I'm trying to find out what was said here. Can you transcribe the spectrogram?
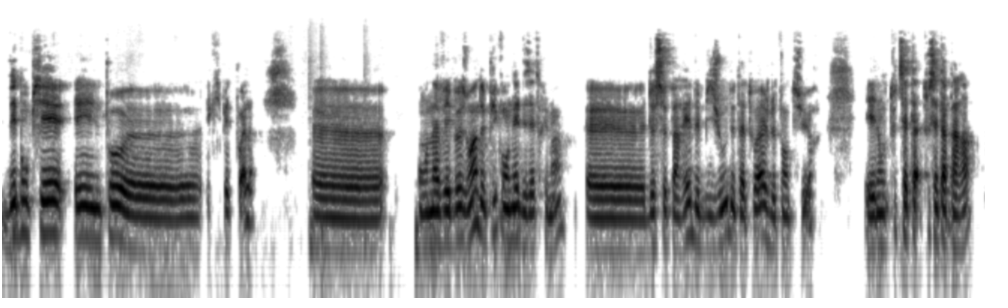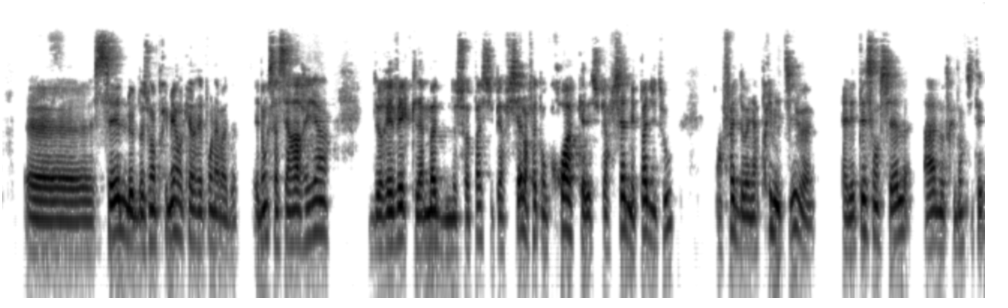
des, bons pieds et une peau équipée de poils, on avait besoin, depuis qu'on est des êtres humains, de se parer de bijoux, de tatouages, de tentures. Et donc tout cet, tout cet apparat, c'est le besoin primaire auquel répond la mode. Et donc ça sert à rien de rêver que la mode ne soit pas superficielle. En fait, on croit qu'elle est superficielle, mais pas du tout. En fait, de manière primitive, elle est essentielle à notre identité.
